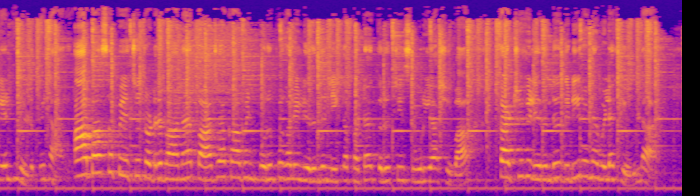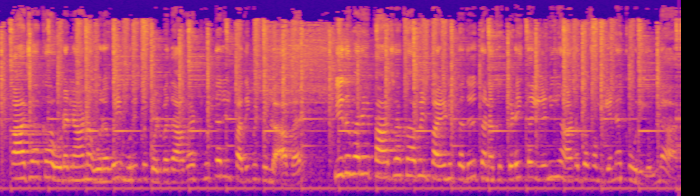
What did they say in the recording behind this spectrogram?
கேள்வி எழுப்பினார். ஆபாச பேச்சு தொடர்பான பாஜகவின் பொறுப்புகளில் இருந்து நீக்கப்பட்ட திருச்சி சூர்யா சிவா கட்சியில் இருந்து திடீரென விலகியுள்ளார். பாஜக உடனான உறவை முறித்துக் கொள்வதாக ட்விட்டரில் பதிவிட்டுள்ள அவர் இதுவரை பாஜகவில் பயணித்தது தனக்கு கிடைத்த இனிய அனுபவம் என கூறியுள்ளார்.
